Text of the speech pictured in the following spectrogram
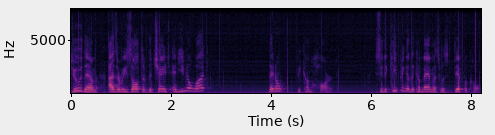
do them as a result of the change. And you know what? They don't become hard. See, the keeping of the commandments was difficult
